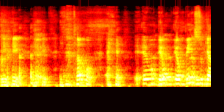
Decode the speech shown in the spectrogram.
E, e, então, é, eu, eu, eu penso que a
